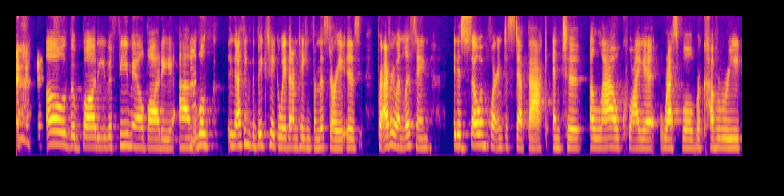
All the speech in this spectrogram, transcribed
oh, the body, the female body. Um, well, I think the big takeaway that I'm taking from this story is for everyone listening, it is so important to step back and to allow quiet, restful recovery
